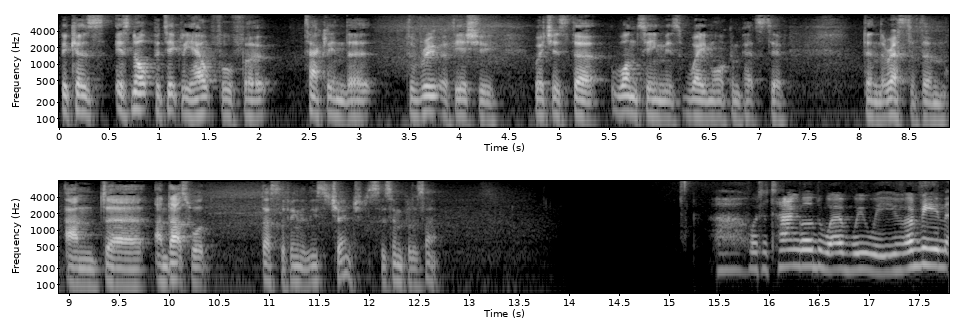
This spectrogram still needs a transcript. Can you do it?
because it's not particularly helpful for tackling the the root of the issue, which is that one team is way more competitive than the rest of them, and uh, and that's what that's the thing that needs to change. It's as simple as that. what a tangled web we weave. I mean,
